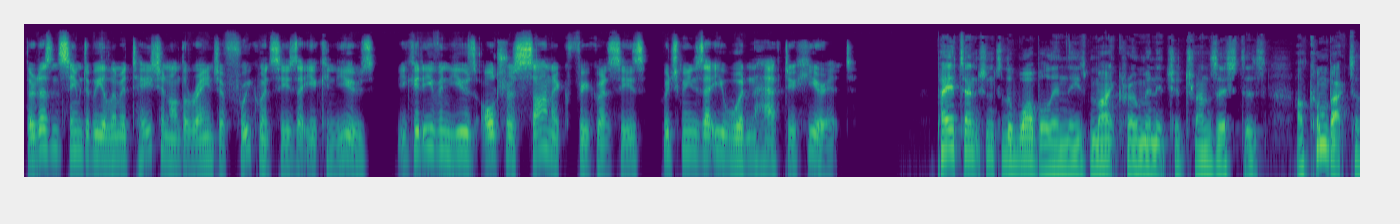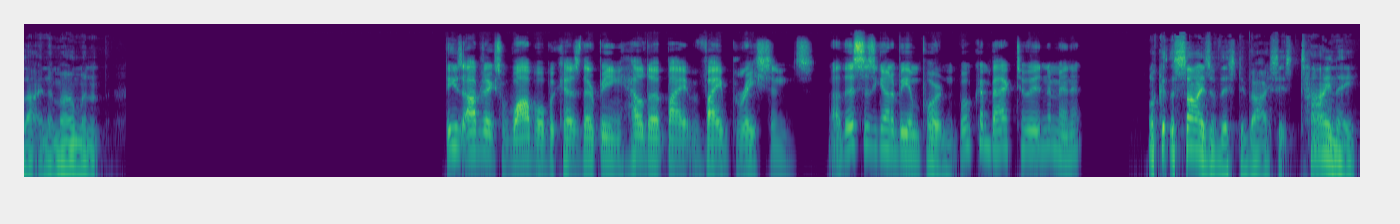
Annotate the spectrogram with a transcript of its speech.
There doesn't seem to be a limitation on the range of frequencies that you can use. You could even use ultrasonic frequencies, which means that you wouldn't have to hear it. Pay attention to the wobble in these micro miniature transistors. I'll come back to that in a moment. These objects wobble because they're being held up by vibrations. Now this is going to be important. We'll come back to it in a minute. Look at the size of this device. It's tiny.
